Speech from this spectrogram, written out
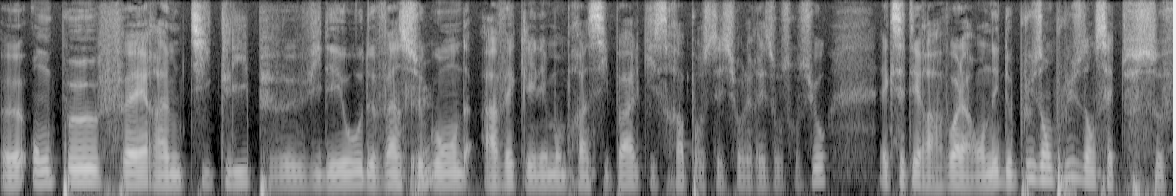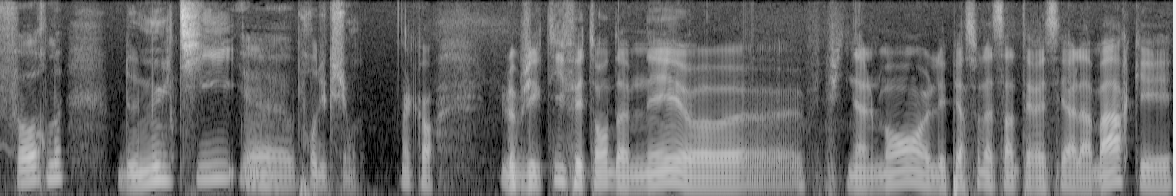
On peut faire un petit clip vidéo de 20 Ok. secondes avec l'élément principal qui sera posté sur les réseaux sociaux, etc. Voilà, on est de plus en plus dans cette ce forme de multi-production. D'accord. L'objectif étant d'amener finalement les personnes à s'intéresser à la marque et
